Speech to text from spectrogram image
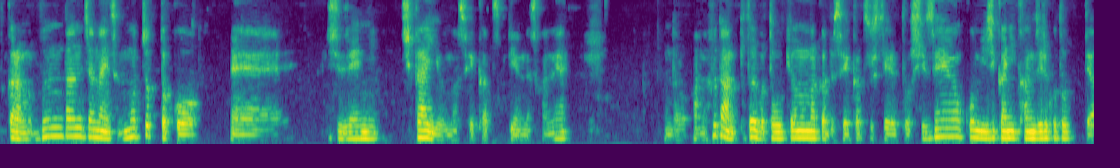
だから分断じゃないんですよ。もうちょっとこう、えー自然に近いような生活っていうんですかね。なんだろうあの普段例えば東京の中で生活していると自然をこう身近に感じることって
